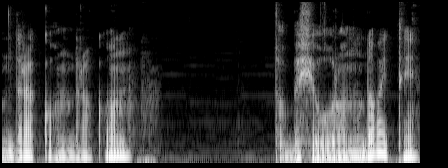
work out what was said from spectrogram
Дракон, дракон. То би ще урону. Давай ти.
